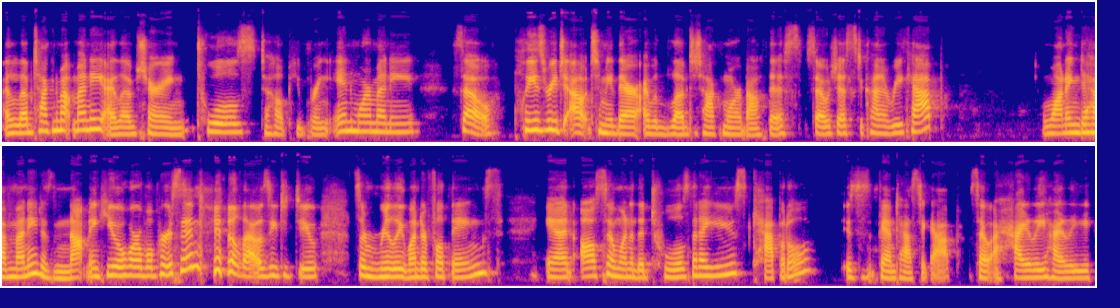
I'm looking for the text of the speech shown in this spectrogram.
I love talking about money. I love sharing tools to help you bring in more money. So please reach out to me there. I would love to talk more about this. So, just to kind of recap, wanting to have money does not make you a horrible person. It allows you to do some really wonderful things. And also, one of the tools that I use, Qapital, is a fantastic app. So I highly, highly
